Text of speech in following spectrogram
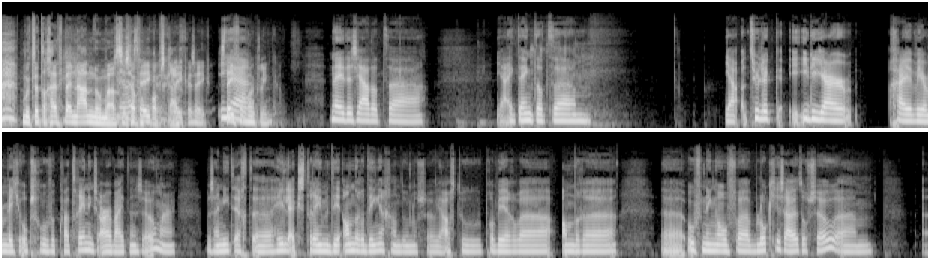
moeten het toch even bij naam noemen als hij Ja, zoveel zeker, props krijgt. zeker, zeker. Ja. Van Klink. Nee, dus ja, dat. eh, ja, ik denk dat. ehm, ja, natuurlijk, ieder jaar ga je weer een beetje opschroeven qua trainingsarbeid en zo. Maar we zijn niet echt eh, hele extreme di- andere dingen gaan doen of zo. Ja, af en toe proberen we andere eh, oefeningen of eh, blokjes uit of zo. Ehm, eh,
